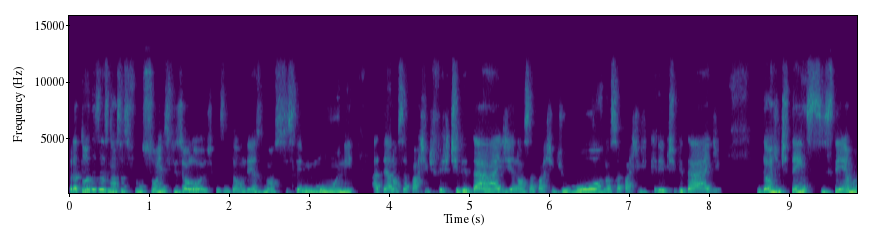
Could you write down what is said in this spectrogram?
para todas as nossas funções fisiológicas. Então, desde o nosso sistema imune até a nossa parte de fertilidade, a nossa parte de humor, nossa parte de criatividade. Então, a gente tem esse sistema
